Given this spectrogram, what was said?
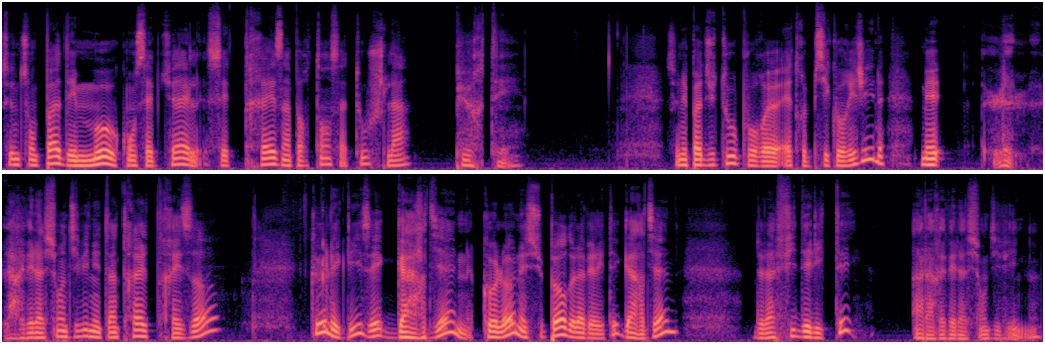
ce ne sont pas des mots conceptuels, c'est très important, ça touche la pureté. Ce n'est pas du tout pour euh, être psychorigide, mais la révélation divine est un tel trésor que l'Église est gardienne, colonne et support de la vérité, gardienne de la fidélité à la révélation divine.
